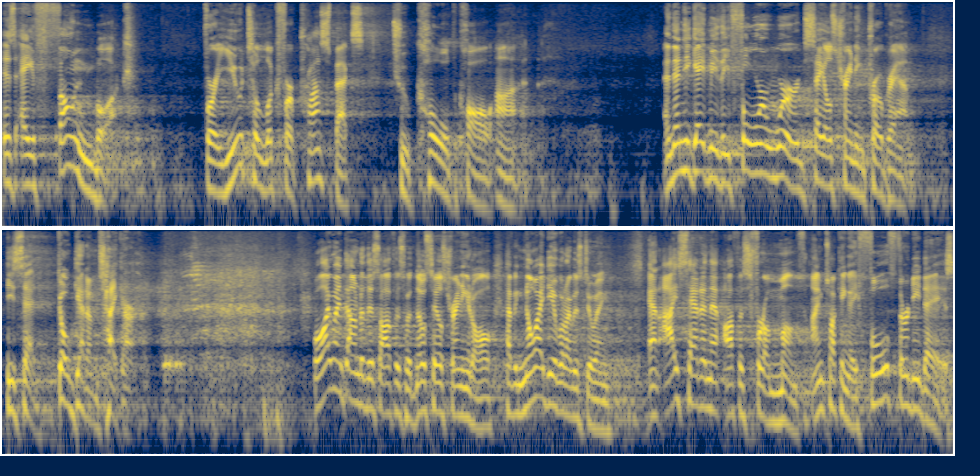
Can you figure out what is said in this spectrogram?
is a phone book for you to look for prospects to cold call on. And then he gave me the four word sales training program. He said, Go get them, Tiger. Well, I went down to this office with no sales training at all, having no idea what I was doing, and I sat in that office for a month. I'm talking a full 30 days.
